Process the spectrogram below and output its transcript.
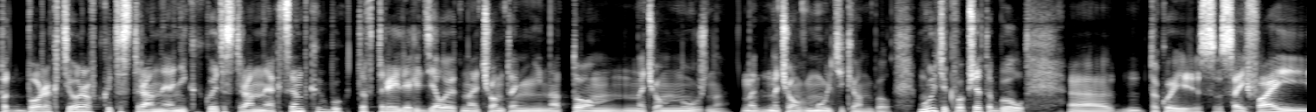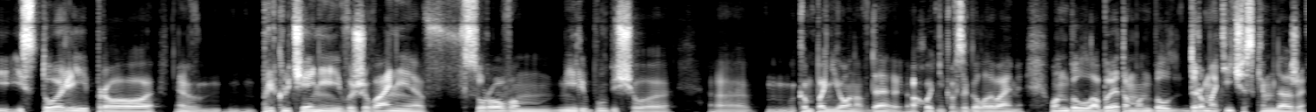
подбор актеров какой-то странный, они какой-то странный акцент как будто в трейлере делают на чем-то не на том, на чем нужно, на, на чем в мультике он был. Мультик вообще-то был э, такой sci-fi истории про приключения и выживание в суровом мире будущего э, компаньонов, да, охотников за головами. Он был об этом, он был драматическим даже.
